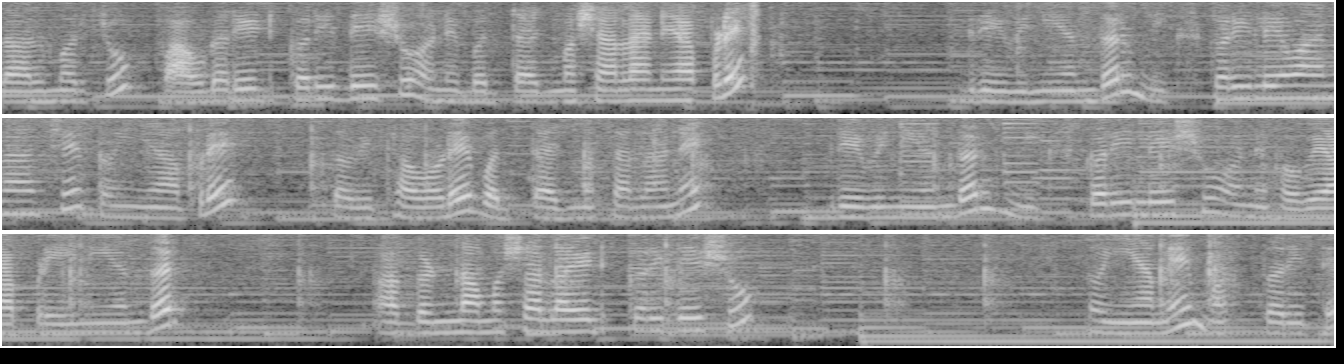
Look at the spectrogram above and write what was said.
લાલ મરચું પાવડર એડ કરી દઈશું અને બધા જ મસાલાને આપણે ગ્રેવીની અંદર મિક્સ કરી લેવાના છે. તો અહીંયા આપણે તવીથા વડે બધા જ મસાલાને ગ્રેવીની અંદર મિક્સ કરી લઈશું અને હવે આપણે એની અંદર આગળના મસાલા એડ કરી દઈશું તો અહીંયા મેં મસ્ત રીતે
